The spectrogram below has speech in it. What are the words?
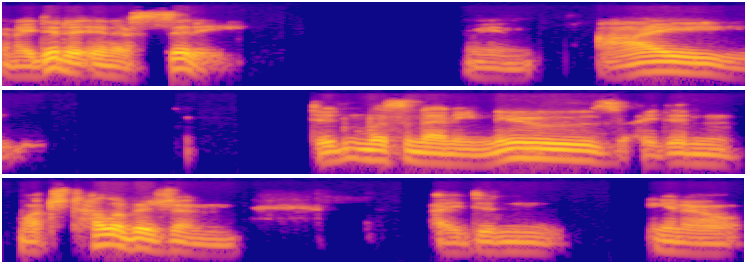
And I did it in a city. I mean, I didn't listen to any news, I didn't watch television, I didn't, you know,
